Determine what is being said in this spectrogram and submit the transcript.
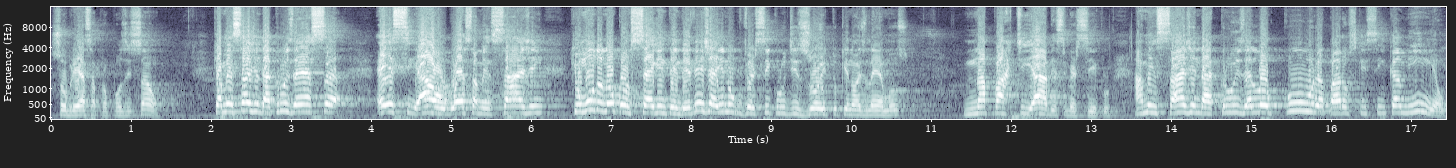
sobre essa proposição. Que a mensagem da cruz é essa é esse algo, essa mensagem que o mundo não consegue entender. Veja aí no versículo 18 que nós lemos, na parte A desse versículo. A mensagem da cruz é loucura para os que se encaminham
